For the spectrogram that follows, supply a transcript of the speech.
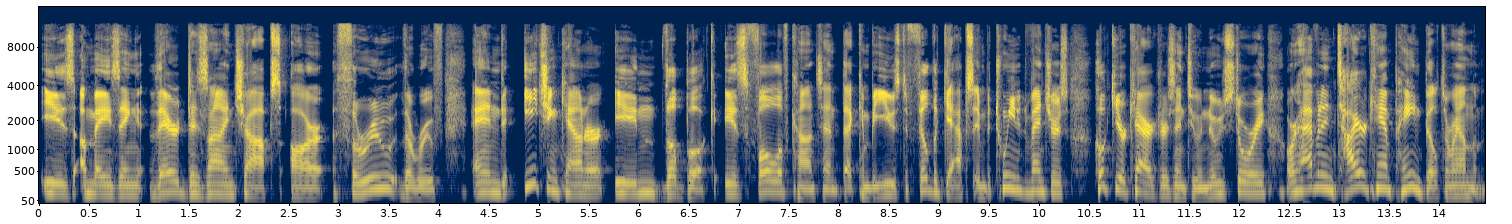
is amazing. Their design chops are through the roof, and each encounter in the book is full of content that can be used to fill the gaps in between adventures, hook your characters into a new story, or have an entire campaign built around them.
